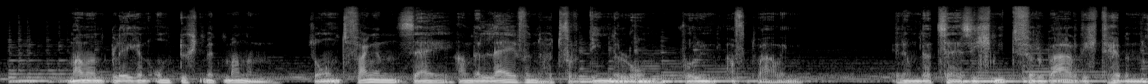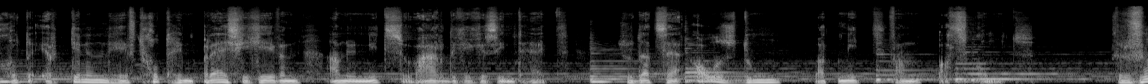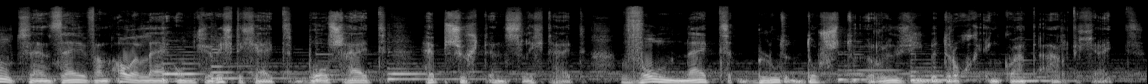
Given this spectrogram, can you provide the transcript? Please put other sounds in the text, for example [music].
Mannen plegen ontucht met mannen, zo ontvangen zij aan de lijven het verdiende loon voor hun afdwaling. En omdat zij zich niet verwaardigd hebben God te erkennen, heeft God hen prijsgegeven aan hun nietswaardige gezindheid, zodat zij alles doen wat niet van pas komt. Vervuld zijn zij van allerlei ongerechtigheid, boosheid, hebzucht en slechtheid, vol nijd, bloed, dorst, ruzie, bedrog en kwaadaardigheid.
